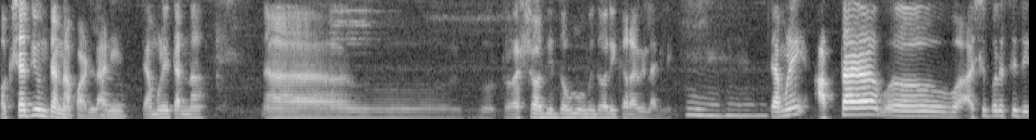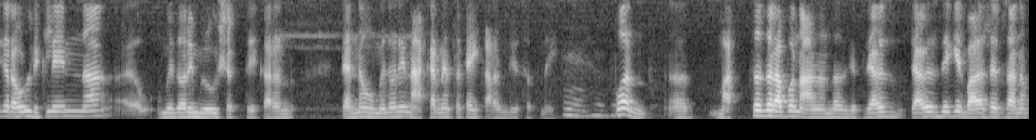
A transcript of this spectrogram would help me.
पक्षात येऊन त्यांना पाडलं आणि हम्म. त्यामुळे त्यांना राष्ट्रवादीत जाऊन उमेदवारी करावी लागली. त्यामुळे आत्ता अं, अशी परिस्थिती की राहुल ढिकलेंना उमेदवारी मिळू शकते कारण त्यांना उमेदवारी नाकारण्याचं काही कारण दिसत नाही. पण मागचं जर आपण अंदाज घेतला त्यावेळेस त्यावेळेस देखील बाळासाहेब सानप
